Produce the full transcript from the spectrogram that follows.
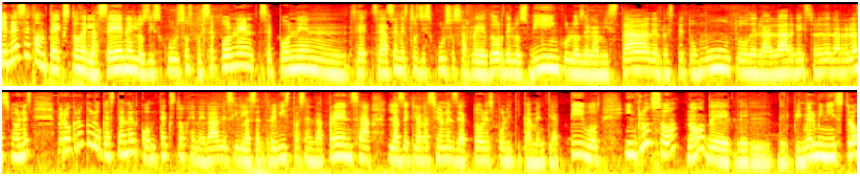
en ese contexto de la cena y los discursos, pues se ponen, se ponen, se, hacen estos discursos alrededor de los vínculos, de la amistad, del respeto mutuo, de la larga historia de las relaciones, pero creo que lo que está en el contexto general, es decir, las entrevistas en la prensa, las declaraciones de actores políticamente activos, incluso, ¿no?, del, del primer ministro,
